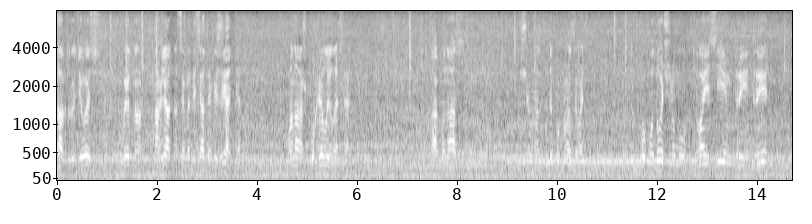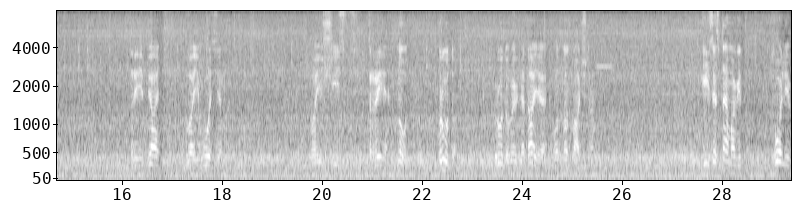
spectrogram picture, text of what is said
так, друзі, ось видно наглядно 70-те міжряддя. Вона аж похилилася. Так, у нас, що у нас буде показувати? По поточному 2,7, 3,3, 3,5, 2,8, 2,6, Ну, круто. Круто виглядає однозначно. І система від колів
